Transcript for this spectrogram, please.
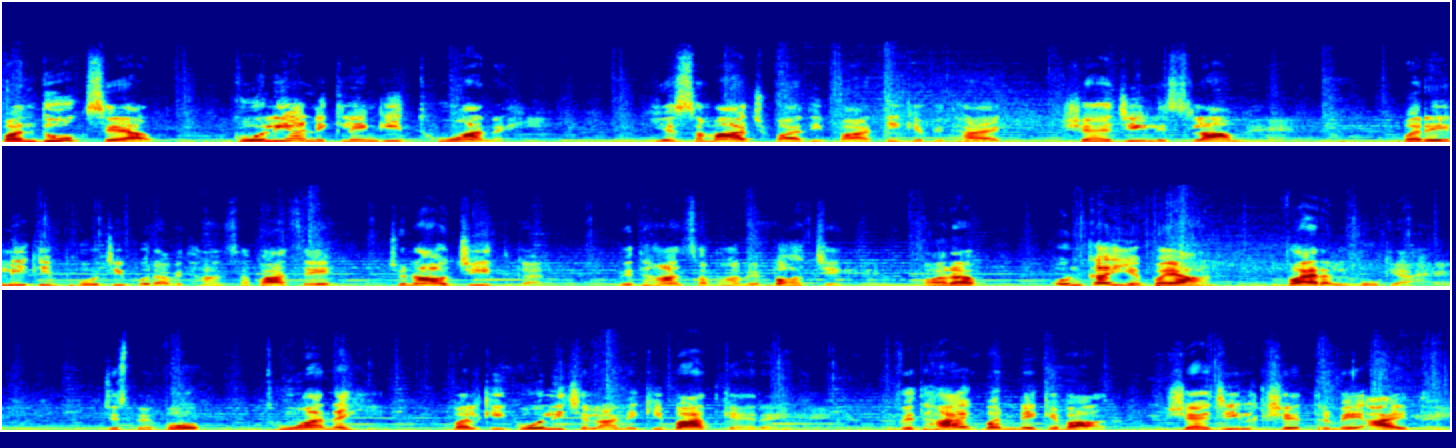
बंदूक से अब गोलियाँ निकलेंगी धुआँ नहीं। ये समाजवादी पार्टी के विधायक शहजील इस्लाम हैं। बरेली की भोजीपुरा विधानसभा से चुनाव जीतकर विधानसभा में पहुँचे हैं और अब उनका ये बयान वायरल हो गया है, जिसमें वो धुआँ नहीं, बल्कि गोली चलाने की बात कह रहे हैं। विधायक बनने के बाद शहजील क्षेत्र में आए थे।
